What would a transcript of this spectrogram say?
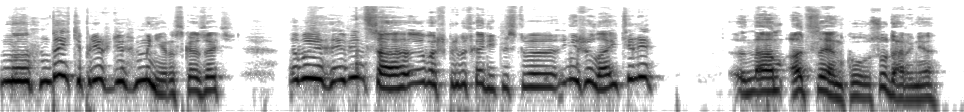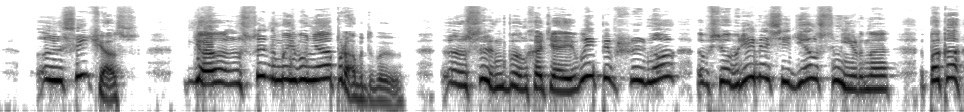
но дайте прежде мне рассказать. Вы венца, ваше превосходительство, не желаете ли? — Нам оценку, сударыня. — Сейчас. Я сына моего не оправдываю. Сын был хотя и выпивший, но все время сидел смирно, пока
